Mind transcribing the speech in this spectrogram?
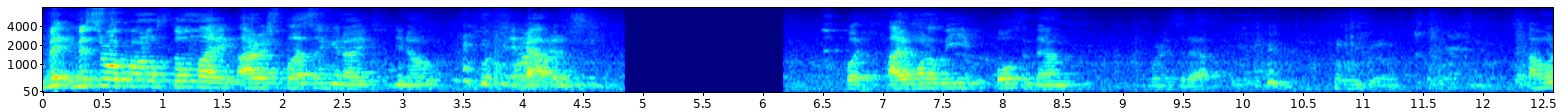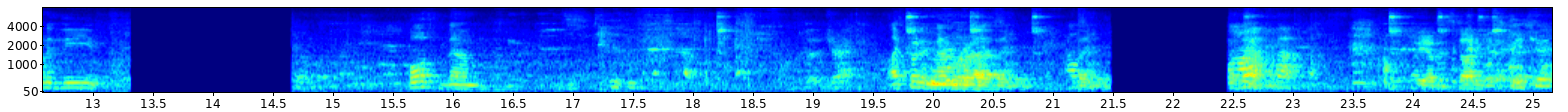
Mi- Mr. O'Connell stole my Irish blessing, and I, you know, it happens. But I want to leave both of them. Where is it at? I want to leave both of them. I couldn't memorize it. but- Oh, you haven't started your speech yet?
